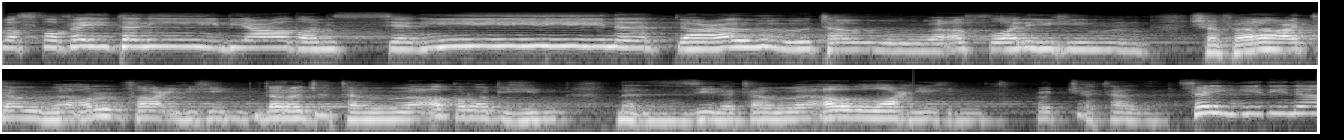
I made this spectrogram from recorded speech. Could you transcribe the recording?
واصطفيتني بعظم السنين دعوتا وأفضلهم شفاعة وأرفعهم درجة وأقربهم منزلة وأوضحهم حجة سيدنا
